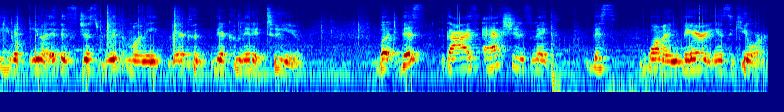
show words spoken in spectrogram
Even you know if it's just with money they're they're committed to you. But this guy's actions make this woman very insecure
